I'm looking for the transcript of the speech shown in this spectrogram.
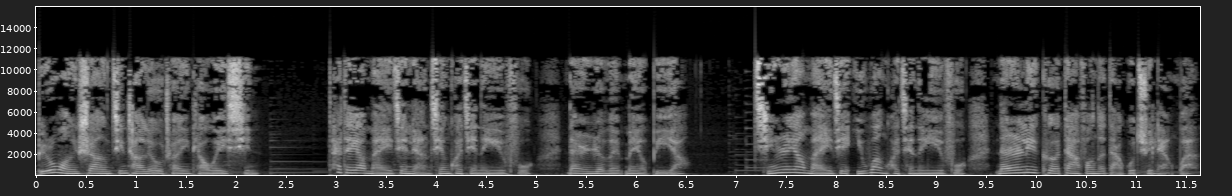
比如网上经常流传一条微信：太太要买一件两千块钱的衣服，男人认为没有必要；情人要买一件一万块钱的衣服，男人立刻大方的打过去两万。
